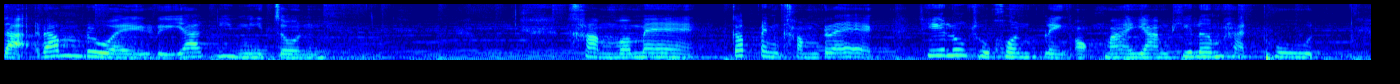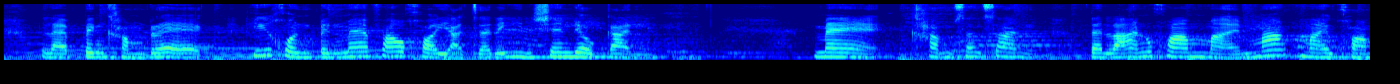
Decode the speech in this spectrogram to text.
จะร่ำรวยหรือยากดีมีจนคำว่าแม่ก็เป็นคำแรกที่ลูกทุกคนเปล่งออกมายามที่เริ่มหัดพูด และเป็นคำแรกที่คนเป็นแม่เฝ้าคอยอยากจะได้ยินเช่นเดียวกัน แม่คำสั้นๆ แต่ล้านความหมายมากมายความ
